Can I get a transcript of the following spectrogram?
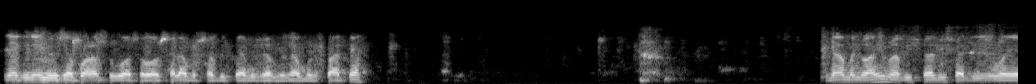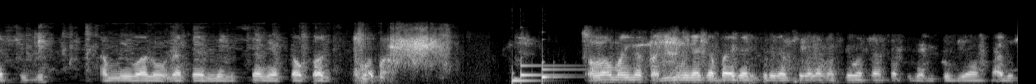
Ya, kita ni ucapkan Rasulullah SAW bersabda kami dalam dalam Al-Fatihah. Nama Rahim Nabi Syari Sadi wa Yasidi Amri walu Natan Milisan yang kau kau Allah inna qadimu ila kabair dan ikut dengan segala macam macam satu yang dikubia Adus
